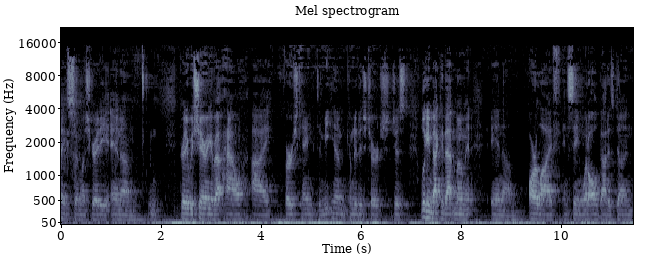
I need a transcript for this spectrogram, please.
Thanks so much, Grady. And um, when Grady was sharing about how I first came to meet him and come to this church, just looking back to that moment in um, our life and seeing what all God has done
